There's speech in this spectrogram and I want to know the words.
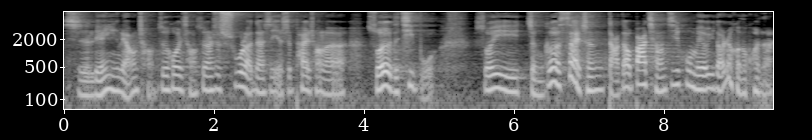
是连赢两场，最后一场虽然是输了，但是也是派上了所有的替补，所以整个赛程打到八强几乎没有遇到任何的困难。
